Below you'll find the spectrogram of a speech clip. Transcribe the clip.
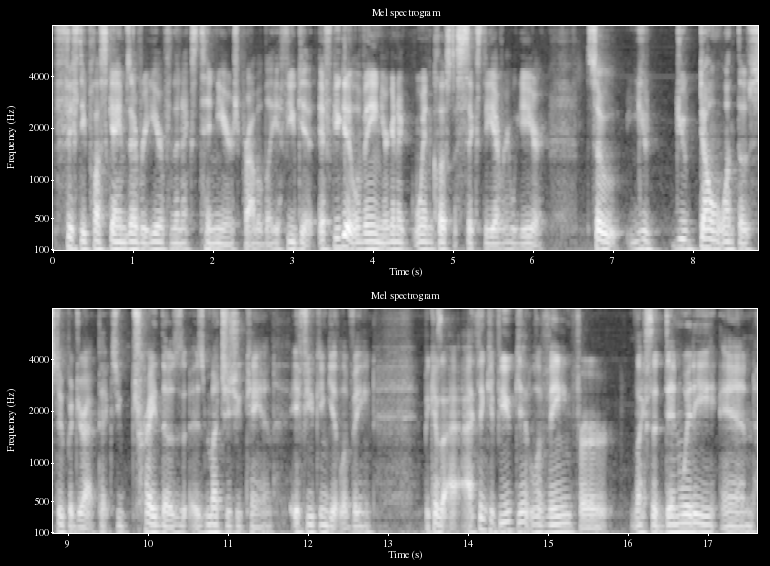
50 plus games every year for the next 10 years probably. If you get if you get LaVine, you're going to win close to 60 every year. So you you don't want those stupid draft picks. You trade those as much as you can if you can get LaVine. Because I, I think if you get LaVine for, like I said, Dinwiddie and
